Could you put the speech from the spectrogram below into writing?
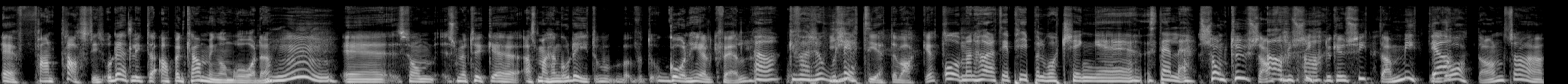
är fantastisk och det är ett lite up and coming område. Mm. Eh, som, som jag tycker, är- alltså man kan gå dit och, och gå en hel kväll. Ja, gud vad roligt. Jätte, jättevackert. Åh, man hör att det är people watching eh, ställe. Som tusan, Ja, för du, sit, ja. du kan ju sitta mitt i Ja. gatan så här,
